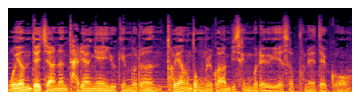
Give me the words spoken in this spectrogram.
오염되지 않은 다량의 유기물은 토양동물과 미생물에 의해서 분해되고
